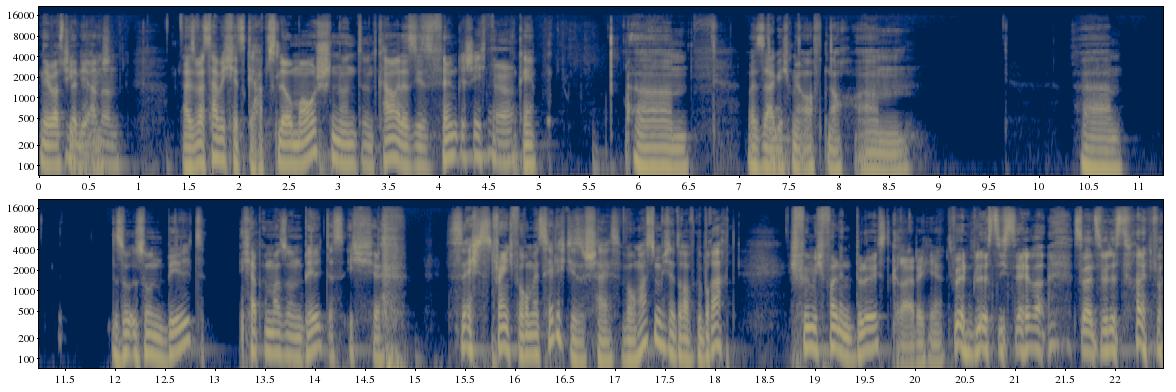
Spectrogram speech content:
Nee, was sind denn die anderen? Also was habe ich jetzt gehabt? Slow Motion und, und Kamera, das ist diese Filmgeschichte. Ja. Okay. Ähm, was sage ich mir oft noch? Ähm, ähm, so, so ein Bild, ich habe immer so ein Bild, dass ich, äh, das ist echt strange, warum erzähle ich diese Scheiße? Warum hast du mich da drauf gebracht? Ich fühle mich voll entblößt gerade hier. Du entblößt dich selber, so als würdest du einfach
